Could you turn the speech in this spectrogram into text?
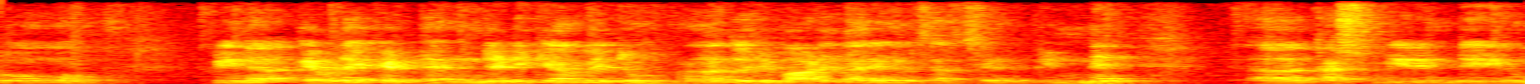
പോകുമ്പോൾ പിന്നെ എവിടെയൊക്കെ ടെൻഡ് അടിക്കാൻ പറ്റും? അങ്ങനത്തെ ഒരുപാട് കാര്യങ്ങൾ ചർച്ച ചെയ്യുന്നുണ്ട്. പിന്നെ കാശ്മീരിന്റെയും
